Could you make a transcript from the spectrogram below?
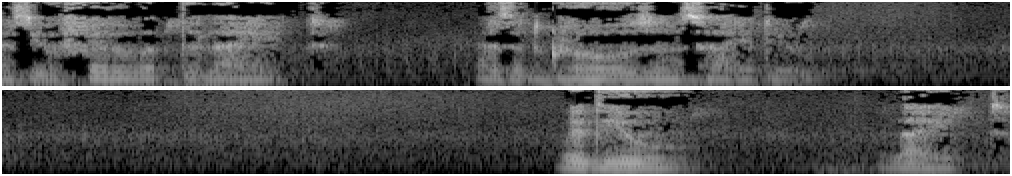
As you fill with the light, as it grows inside you, with you, light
